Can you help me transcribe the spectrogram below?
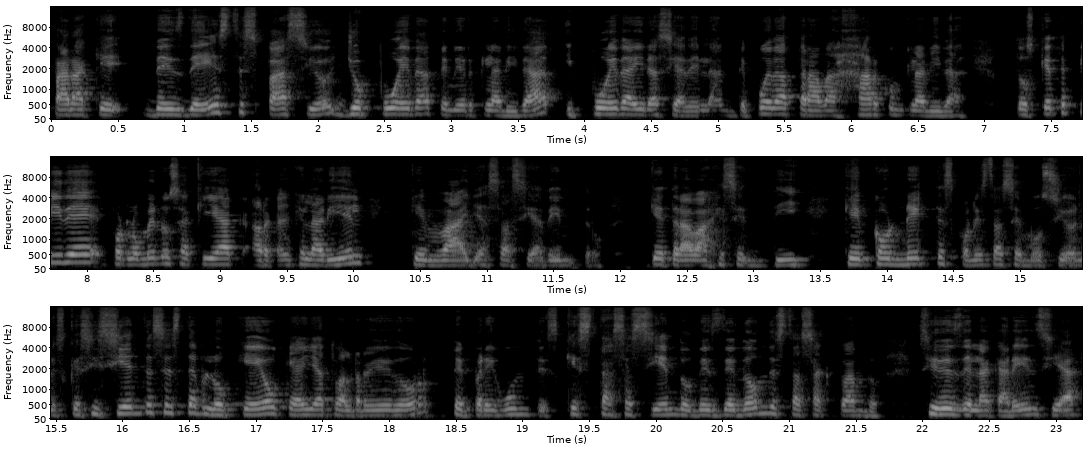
Para que desde este espacio yo pueda tener claridad y pueda ir hacia adelante, pueda trabajar con claridad. Entonces, ¿qué te pide por lo menos aquí a Arcángel Ariel? Que vayas hacia adentro, que trabajes en ti, que conectes con estas emociones, que si sientes este bloqueo que hay a tu alrededor, te preguntes qué estás haciendo, desde dónde estás actuando, si desde la carencia,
